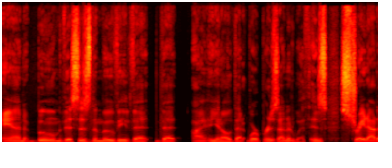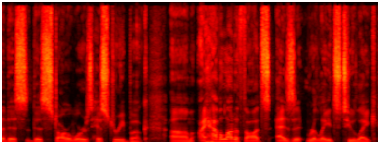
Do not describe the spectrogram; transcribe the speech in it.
and boom, this is the movie that that I you know that we're presented with is straight out of this this Star Wars history book. Um, I have a lot of thoughts as it relates to like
